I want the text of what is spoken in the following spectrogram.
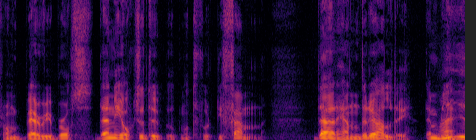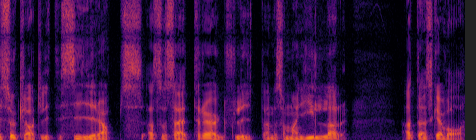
från Berry Bros, den är också typ upp mot 45. Där händer det aldrig. Den blir såklart lite siraps, alltså så här trögflytande som man gillar att den ska vara.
